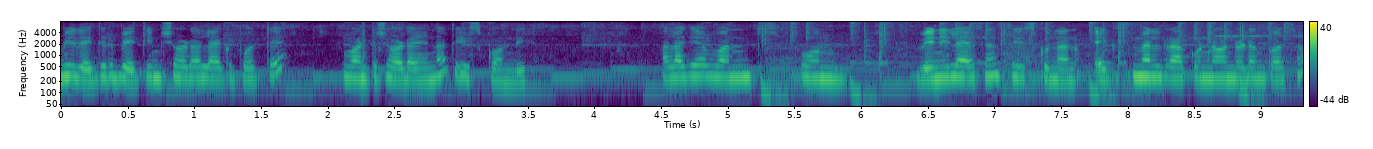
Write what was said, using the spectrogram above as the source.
మీ దగ్గర బేకింగ్ సోడా లేకపోతే వంట సోడా అయినా తీసుకోండి. అలాగే వన్ స్పూన్ వెనీలా ఎసెన్స్ తీసుకున్నాను. ఎగ్ స్మెల్ రాకుండా ఉండడం కోసం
